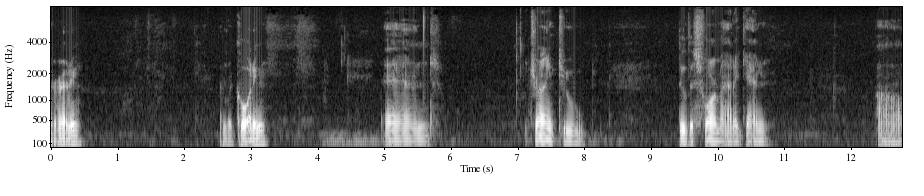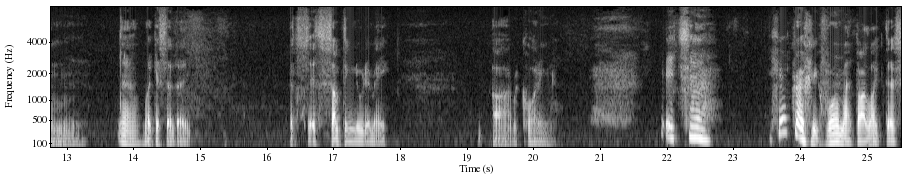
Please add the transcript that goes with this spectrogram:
Ready? I'm recording and trying to do this format again. Um, yeah, like I said, I, it's it's something new to me. Uh, recording. It's uh, it's interesting format. Though. I like this.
